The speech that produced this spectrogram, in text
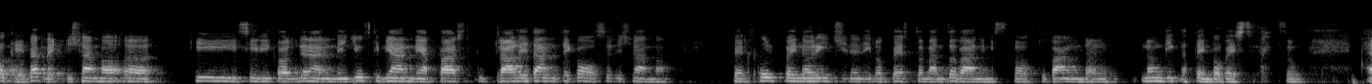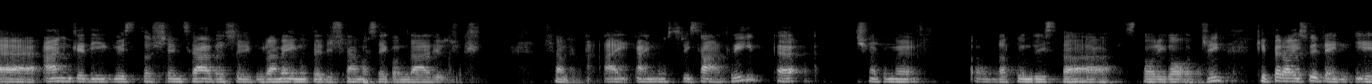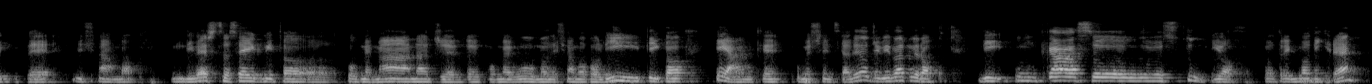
Ok, vabbè, diciamo, uh, chi si ricorderà negli ultimi anni, tra le tante cose, diciamo, per colpa in origine di Roberto Mantovani, mi sto occupando, non dico a tempo perso, ma insomma, eh, anche di questo scienziato sicuramente, diciamo, secondario diciamo, ai, ai, nostri sacri, eh, diciamo come dal punto di vista storico oggi, che però ai suoi tempi ebbe diciamo, un diverso seguito come manager, come uomo diciamo, politico e anche come scienziato. E oggi vi parlerò di un caso studio, potremmo dire,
